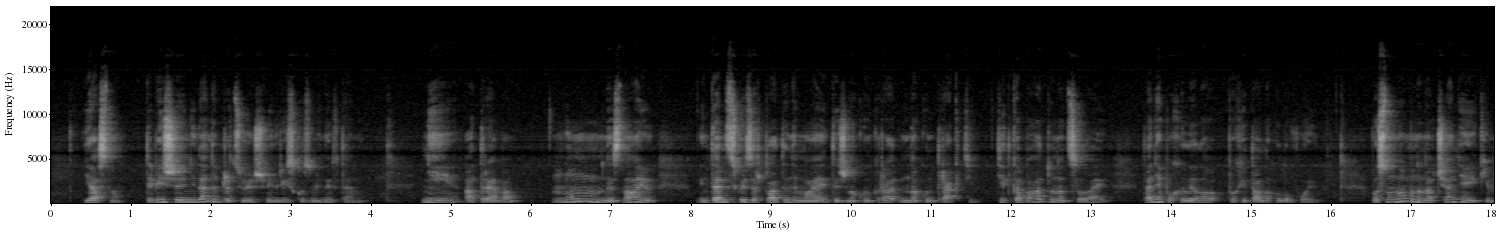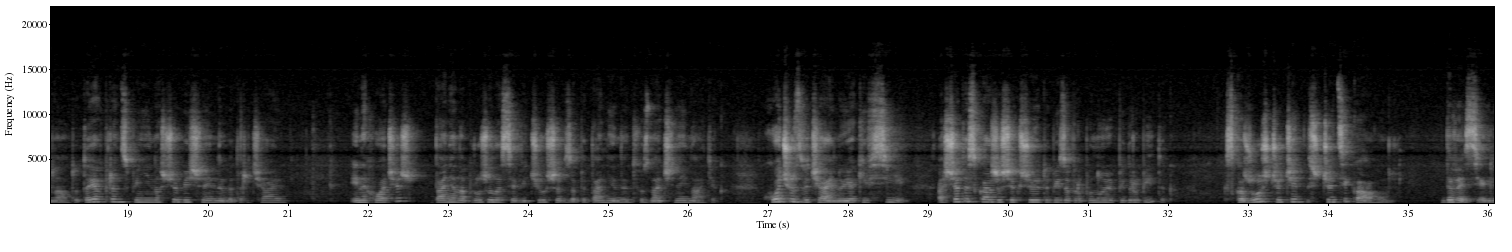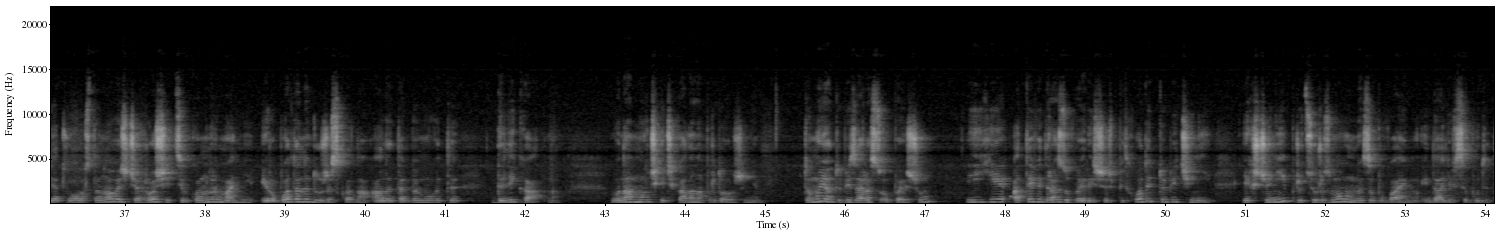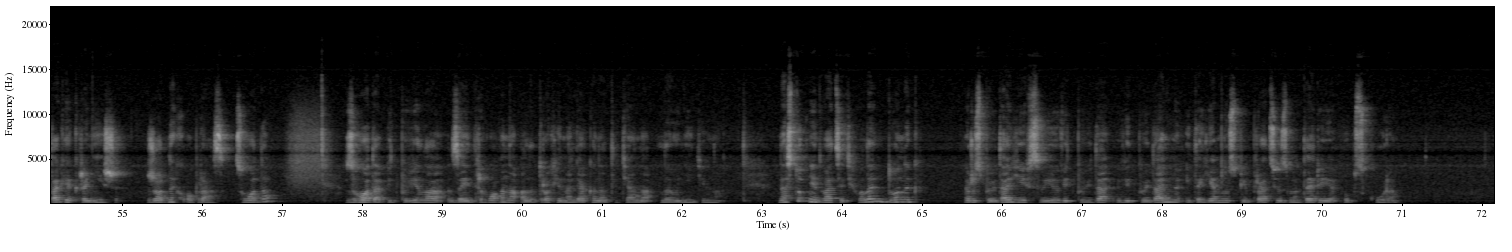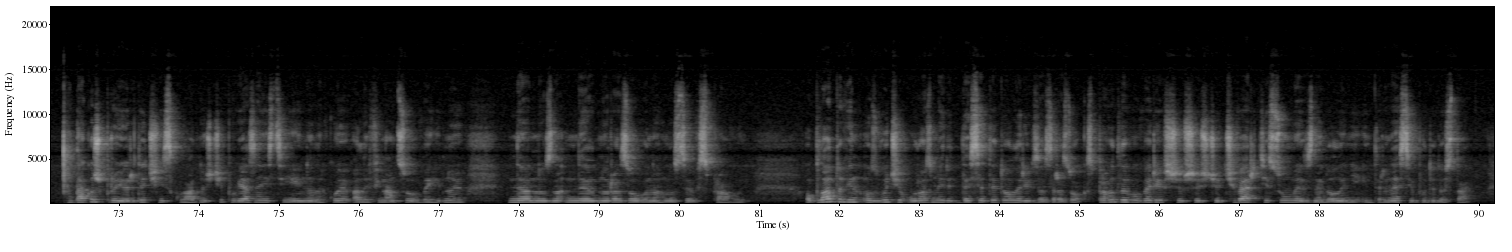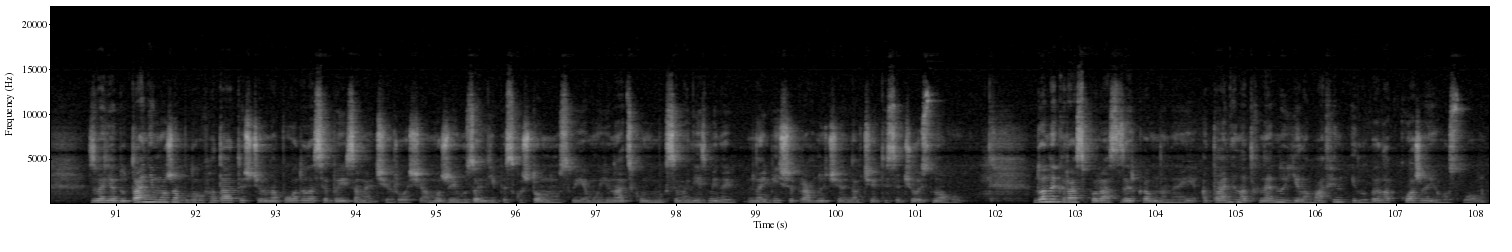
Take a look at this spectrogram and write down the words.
Ясно. Ти більше ніде не працюєш, він різко змінив тему. Ні, а треба? Ну, не знаю. Інтернської зарплати немає, ти ж на, конкра... на контракті. Тітка багато надсилає. Таня похилила, похитала головою. В основному на навчання і кімнату, та я, в принципі, ні на що більше і не витрачаю. І не хочеш? Таня напружилася, відчувши в запитанні недвозначний натяк. Хочу, звичайно, як і всі. А що ти скажеш, якщо я тобі запропоную підробіток? Скажу, що, що цікаво. Дивись, як для твого становища гроші цілком нормальні, і робота не дуже складна, але, так би мовити, делікатна. Вона мовчки чекала на продовження. Тому я тобі зараз опишу її, а ти відразу вирішиш, підходить тобі чи ні. Якщо ні, про цю розмову ми забуваємо, і далі все буде так, як раніше. Жодних образ. Згода? Згода, відповіла заінтригована, але трохи налякана Тетяна Леонідівна. Наступні 20 хвилин доник розповідав їй свою відповіда- відповідальну і таємну співпрацю з матерією обскура, а також про юридичні складнощі, пов'язані з цією нелегкою, але фінансово вигідною, неодноразово наголосив справою. Оплату він озвучив у розмірі 10 доларів за зразок, справедливо вирішивши, що чверті суми знедолені інтернесів буде достатньо. З вигляду Тані можна було вгадати, що вона погодилася би і за менші гроші, а може, і взагалі безкоштовно у своєму юнацькому максималізмі, найбільше прагнучи навчитися чогось нового. Доник раз по раз зиркав на неї, а Таня натхненно їла мафін і ловила кожне його слово.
